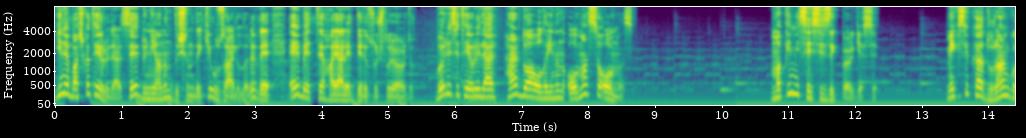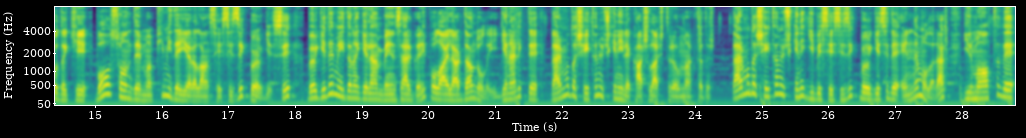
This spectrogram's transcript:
Yine başka teoriler ise dünyanın dışındaki uzaylıları ve elbette hayaletleri suçluyordu. Böylesi teoriler her doğa olayının olmazsa olmazı. Mapimi Sessizlik Bölgesi Meksika Durango'daki Bolson de Mapimi'de yer alan sessizlik bölgesi, bölgede meydana gelen benzer garip olaylardan dolayı genellikle Bermuda Şeytan Üçgeni ile karşılaştırılmaktadır. Bermuda Şeytan Üçgeni gibi sessizlik bölgesi de enlem olarak 26 ve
